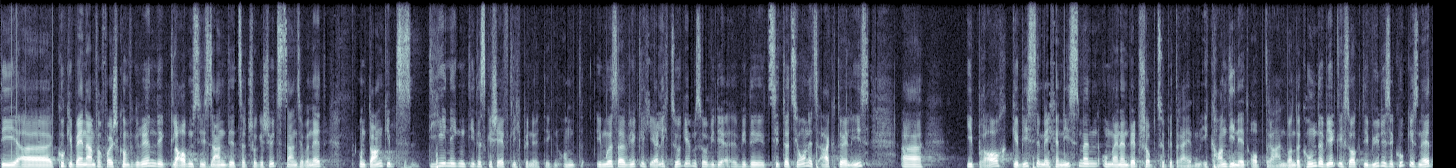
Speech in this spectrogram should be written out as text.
die äh, Cookie-Ban einfach falsch konfigurieren, die glauben, sie sind jetzt schon geschützt, sind sie aber nicht. Und dann gibt es diejenigen, die das geschäftlich benötigen. Und ich muss auch wirklich ehrlich zugeben, so wie die, wie die Situation jetzt aktuell ist, äh, ich brauche gewisse Mechanismen, um einen Webshop zu betreiben. Ich kann die nicht abdrehen. Wenn der Kunde wirklich sagt, ich will diese Cookies nicht,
